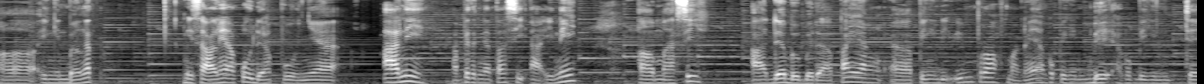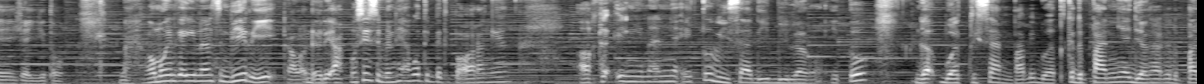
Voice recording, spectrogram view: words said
eh, ingin banget. Misalnya aku udah punya A nih, tapi ternyata si A ini eh, masih ada beberapa yang uh, pingin diimprove makanya aku pingin B aku pingin C kayak gitu. Nah ngomongin keinginan sendiri kalau dari aku sih sebenarnya aku tipe-tipe orang yang uh, keinginannya itu bisa dibilang itu nggak buat present tapi buat ke depannya jangka ke depan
